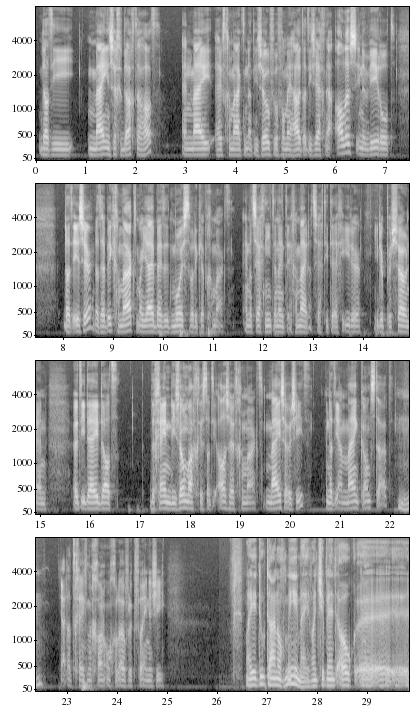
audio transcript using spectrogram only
dat hij mij in zijn gedachten had en mij heeft gemaakt en dat hij zoveel van mij houdt dat hij zegt, nou alles in de wereld, dat is er, dat heb ik gemaakt, maar jij bent het mooiste wat ik heb gemaakt. En dat zegt hij niet alleen tegen mij, dat zegt hij tegen ieder, ieder persoon. En het idee dat degene die zo machtig is dat hij alles heeft gemaakt, mij zo ziet en dat hij aan mijn kant staat, mm -hmm. ja, dat geeft me gewoon ongelooflijk veel energie. Maar je doet daar nog meer mee, want je bent ook uh,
